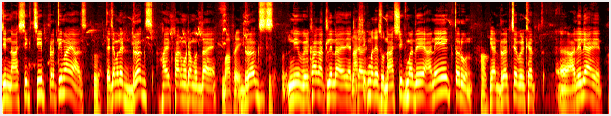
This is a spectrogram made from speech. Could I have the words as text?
जी नाशिकची प्रतिमा आहे आज त्याच्यामध्ये ड्रग्ज हा एक फार मोठा मुद्दा आहे. बापरे. ड्रग्जनी विळखा घातलेला आहे. नाशिकमध्ये? नाशिकमध्ये अनेक तरुण या ड्रग्जच्या विळख्यात आलेले आहेत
